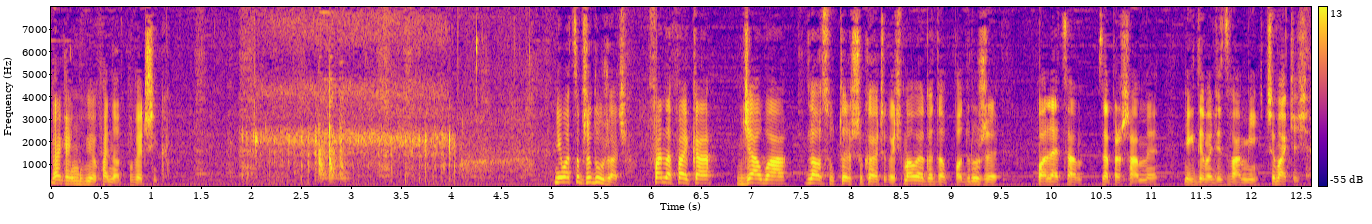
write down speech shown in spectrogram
Tak jak mówiłem, fajny odpowietrznik. Nie ma co przedłużać. Fajna fajka działa dla osób, które szukają czegoś małego do podróży. Polecam, zapraszamy. Nigdy będzie z Wami. Trzymajcie się.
